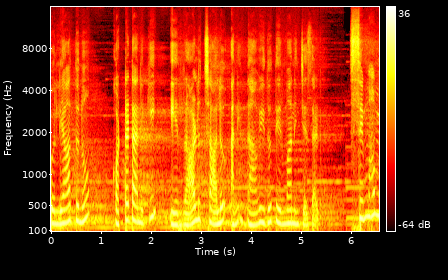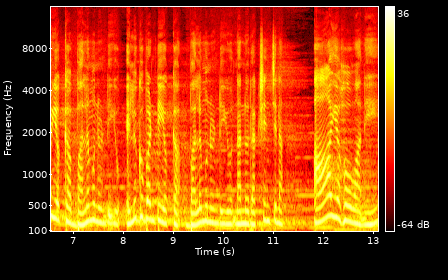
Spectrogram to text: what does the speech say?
గొల్యాతును కొట్టటానికి ఈ రాళ్ళు చాలు అని దావీదు తీర్మానించేశాడు. సింహం యొక్క బలము నుండి ఎలుగుబంటి యొక్క బలము నుండి నన్ను రక్షించిన ఆ యహోవానే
